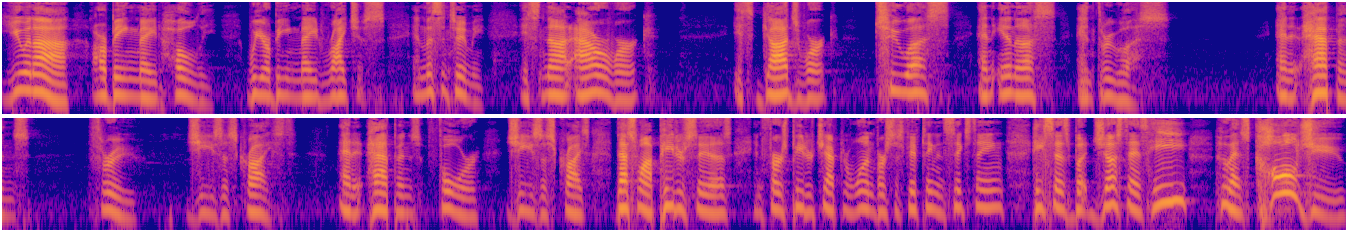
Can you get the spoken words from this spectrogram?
you and I are being made holy. We are being made righteous. And listen to me, it's not our work, it's God's work to us and in us and through us. And it happens through Jesus Christ. And it happens for Jesus Christ. That's why Peter says in 1 Peter chapter 1 verses 15 and 16, he says, "But just as he who has called you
